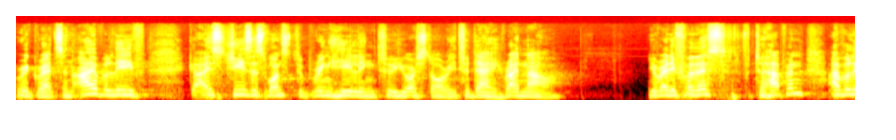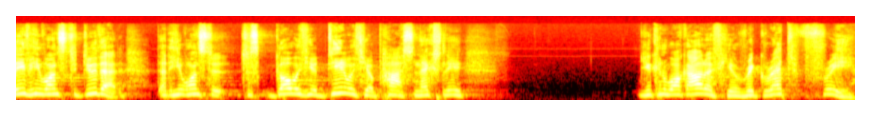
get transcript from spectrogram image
regrets. And I believe, guys, Jesus wants to bring healing to your story today, right now. You ready for this to happen? I believe He wants to do that. That He wants to just go with you, deal with your past, and actually, you can walk out of here regret free.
